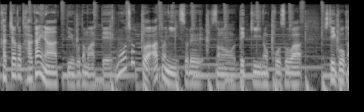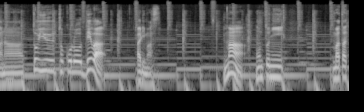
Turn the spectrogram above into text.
買っちゃうと高いなっていうこともあってもうちょっと後にそれそのデッキの構想はしていこうかなというところではあります。まあ本当にまた違う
